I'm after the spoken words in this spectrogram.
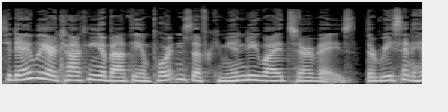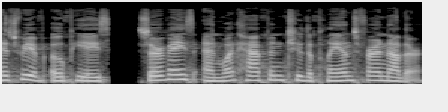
Today we are talking about the importance of community-wide surveys, the recent history of OPA's surveys, and what happened to the plans for another.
